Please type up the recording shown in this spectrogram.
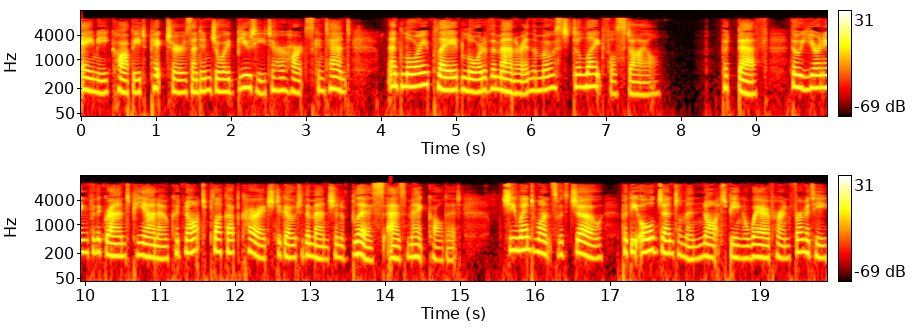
Amy copied pictures and enjoyed beauty to her heart's content, and Laurie played lord of the manor in the most delightful style. But Beth, though yearning for the grand piano, could not pluck up courage to go to the mansion of bliss, as Meg called it. She went once with Jo, but the old gentleman, not being aware of her infirmity,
